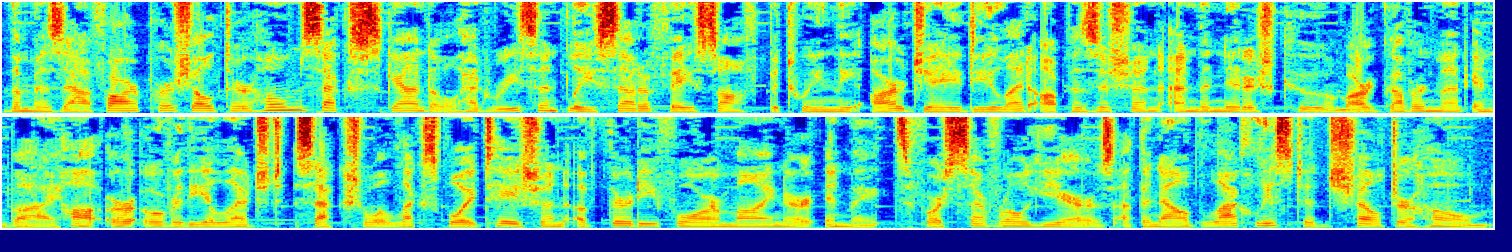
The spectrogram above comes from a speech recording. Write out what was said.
The Muzaffarpur shelter home sex scandal had recently set a face-off between the RJD-led opposition and the Nitish Kumar government in Bihar over the alleged sexual exploitation of 34 minor inmates for several years at the now blacklisted shelter home.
